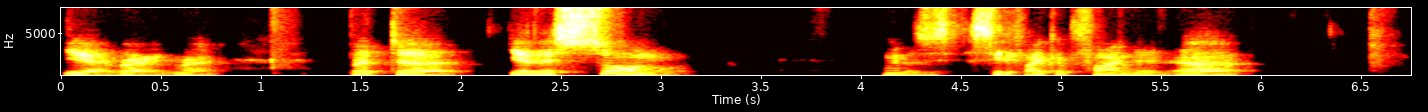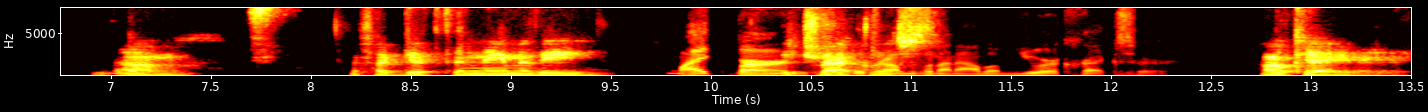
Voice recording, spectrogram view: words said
Yeah, right, right. But uh yeah, this song, I'm gonna see if I could find it. Uh um if I get the name of the Mike Byrne's track played the drums list. on that album. You are correct, sir. okay,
